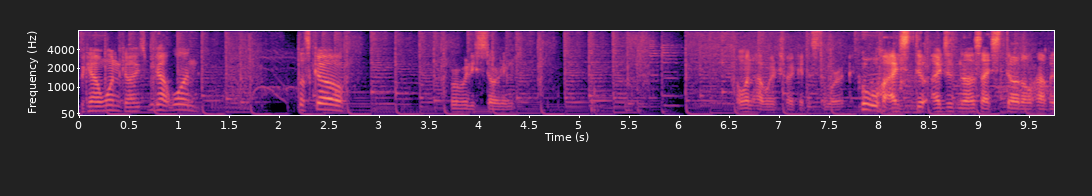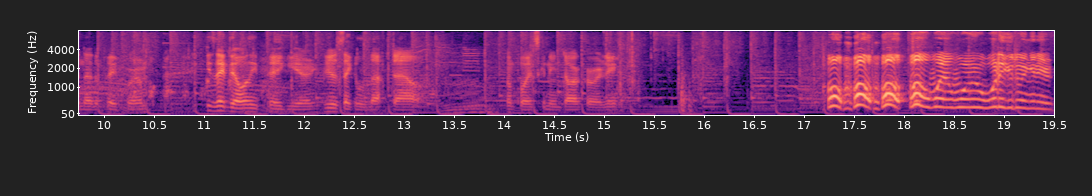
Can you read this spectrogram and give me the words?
We got one, guys. We got one. Let's go. We're already starting. I wonder how we're gonna try to get this to work. Ooh, I still, I just noticed I still don't have another pig for him. He's like the only pig here. He was like left out. Oh boy, it's getting dark already. Oh, oh, oh, oh, wait, wait, what are you doing in here?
